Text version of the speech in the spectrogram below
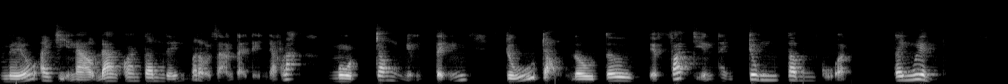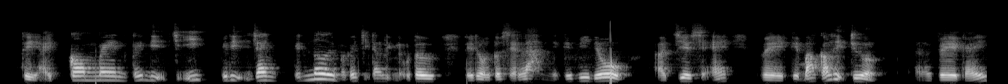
Nếu anh chị nào đang quan tâm đến bất động sản tại tỉnh Đắk Lắk một trong những tỉnh chú trọng đầu tư để phát triển thành trung tâm của Tây Nguyên thì hãy comment cái địa chỉ, cái địa danh, cái nơi mà các chị đang định đầu tư để rồi tôi sẽ làm những cái video uh, chia sẻ về cái báo cáo thị trường uh, về cái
